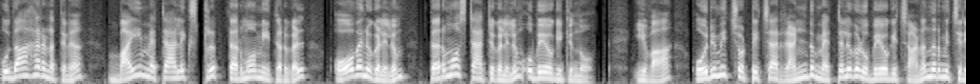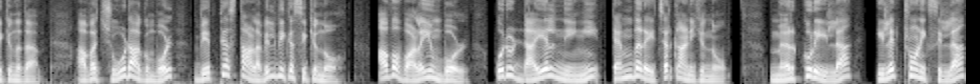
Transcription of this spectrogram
ഉദാഹരണത്തിന് ബൈമെറ്റാലിക് സ്ട്രിപ്പ് തെർമോമീറ്ററുകൾ ഓവനുകളിലും തെർമോസ്റ്റാറ്റുകളിലും ഉപയോഗിക്കുന്നു. ഇവ ഒരുമിച്ചൊട്ടിച്ച രണ്ടു മെറ്റലുകൾ ഉപയോഗിച്ചാണ് നിർമ്മിച്ചിരിക്കുന്നത്. അവ ചൂടാകുമ്പോൾ വ്യത്യസ്ത അളവിൽ വികസിക്കുന്നു. അവ വളയുമ്പോൾ ഒരു ഡയൽ നീങ്ങി ടെമ്പറേച്ചർ കാണിക്കുന്നു. മെർക്കുറിയില്ല ഇലക്ട്രോണിക്സ് ഇല്ല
